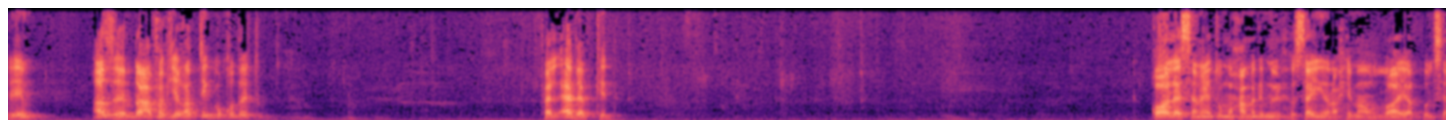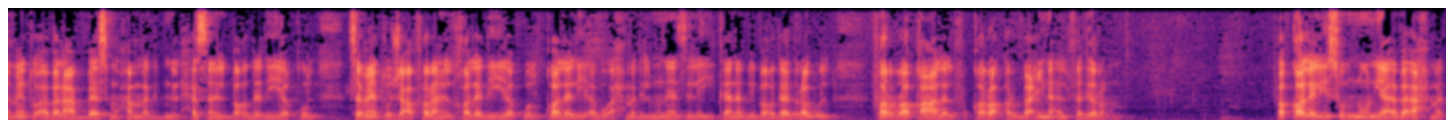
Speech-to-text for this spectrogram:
فهمت؟ أظهر ضعفك يغطيك بقدرته. فالأدب كده. قال سمعت محمد بن الحسين رحمه الله يقول سمعت أبا العباس محمد بن الحسن البغدادي يقول سمعت جعفرا الخلدي يقول قال لي أبو أحمد المنازلي كان ببغداد رجل فرق على الفقراء أربعين ألف درهم. فقال لي سمنون يا أبا أحمد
